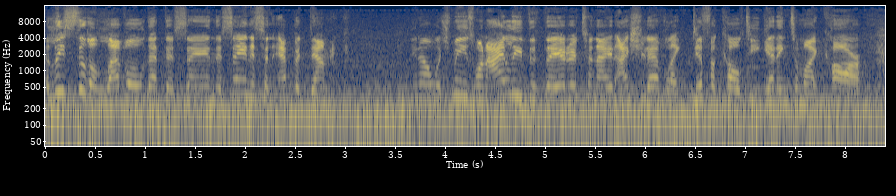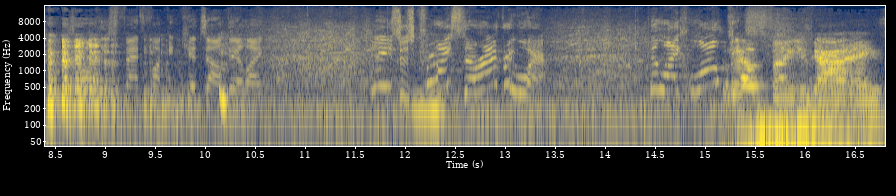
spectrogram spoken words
At least to the level that they're saying. They're saying it's an epidemic. You know, which means when I leave the theater tonight, I should have like difficulty getting to my car because all these fat fucking kids out there like, Jesus Christ, they're everywhere. They're like So locusts. that was fun, you guys.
